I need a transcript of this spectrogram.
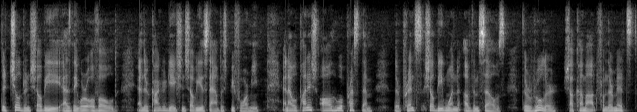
Their children shall be as they were of old, and their congregation shall be established before me. And I will punish all who oppress them. Their prince shall be one of themselves. Their ruler shall come out from their midst.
